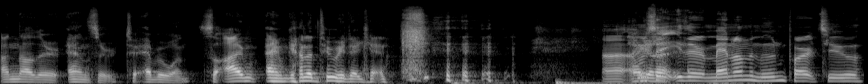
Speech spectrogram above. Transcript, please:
another answer to everyone. So I'm I'm gonna do it again. Uh, I I'm gonna say either Man on the Moon Part Two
